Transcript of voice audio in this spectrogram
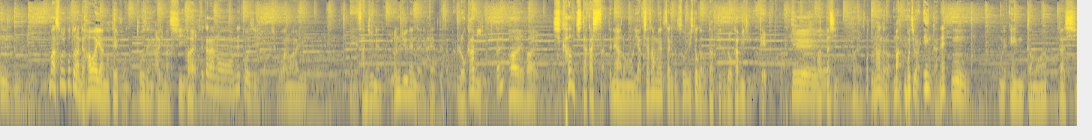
うんうんまあそういうことなんでハワイアンのテープも当然ありますし、はい。それからあのね当時昭和のああいう、えー30年代40年代に流行ってたロカビリーとかね。うんはいはい。鹿内隆さんってねあの役者さんもやってたけどそういう人が歌ってるロカビリーのテープとかへあったし、はい。あとなんだろうまあもちろん演歌ね。うん。演歌もあったし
